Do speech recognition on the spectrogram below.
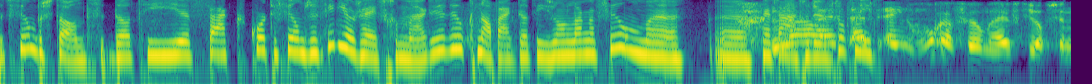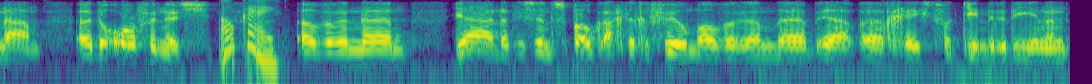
het filmbestand dat hij vaak korte films en video's heeft gemaakt. Is het heel knap eigenlijk dat hij zo'n lange film heeft Nou, aangedurfd, of niet? één horrorfilm heeft hij op zijn naam. Eh The Orphanage. Oké. Over een, ehm, ja, dat is een spookachtige film over een eh, ja, eh, geest van kinderen die in een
